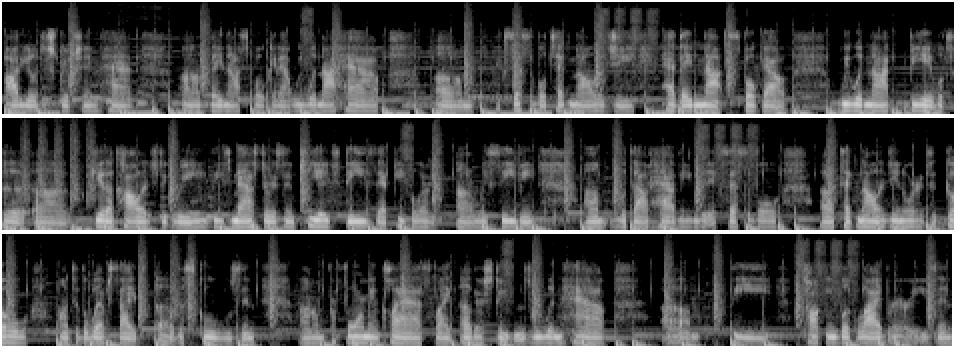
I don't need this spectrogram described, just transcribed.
audio description had uh, they not spoken out. We would not have um, accessible technology had they not spoke out we would not be able to uh, get a college degree, these masters and PhDs that people are uh, receiving um, without having the accessible uh, technology in order to go onto the websites of the schools and um, perform in class like other students. We wouldn't have um, the talking book libraries and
